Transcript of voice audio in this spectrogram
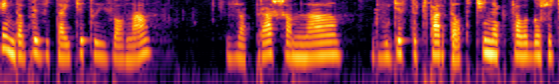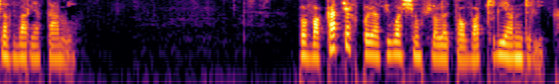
Dzień dobry, witajcie, tu Iwona. Zapraszam na 24 odcinek całego życia z wariatami. Po wakacjach pojawiła się Fioletowa, czyli Angelika.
